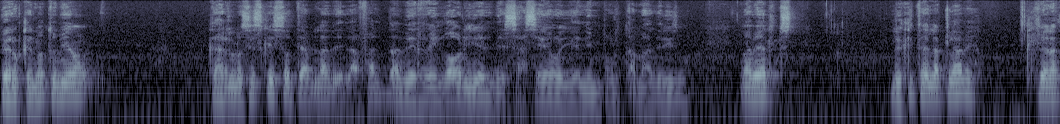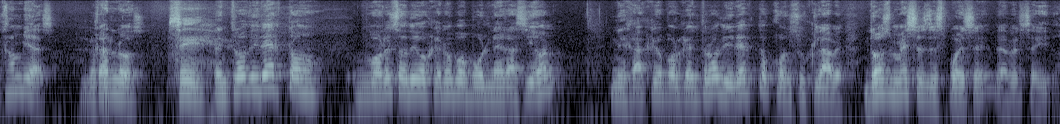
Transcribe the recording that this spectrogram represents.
pero que no tuvieron. Carlos, es que eso te habla de la falta de rigor y el desaseo y el importamadrismo. A ver, le quitas la clave, se la cambias. Lo que- Carlos, Sí, entró directo. Por eso digo que no hubo vulneración ni hackeo, porque entró directo con su clave. Dos meses después ¿eh? de haberse ido.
